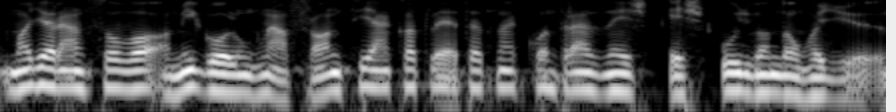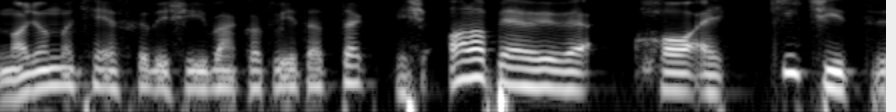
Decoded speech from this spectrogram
Magyarán szóval a mi gólunknál franciákat lehetett megkontrázni, és, és úgy gondolom, hogy nagyon nagy helyezkedési hibákat vétettek, és alapjelőve ha egy kicsit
